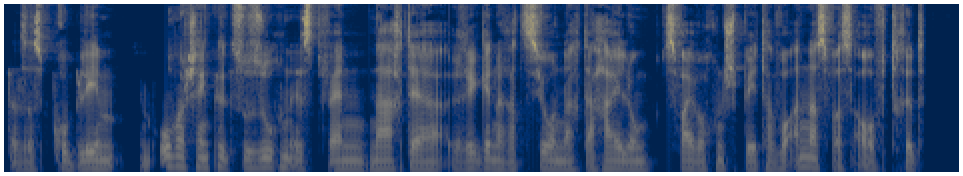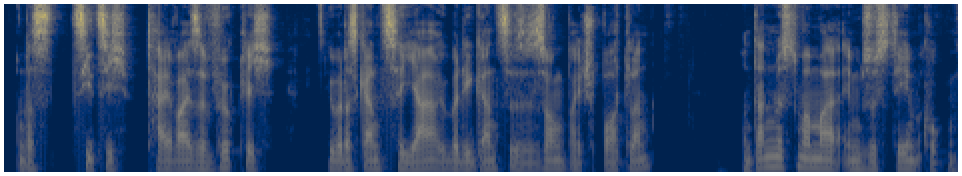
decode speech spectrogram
dass das Problem im Oberschenkel zu suchen ist, wenn nach der Regeneration, nach der Heilung zwei Wochen später woanders was auftritt. Und das zieht sich teilweise wirklich über das ganze Jahr, über die ganze Saison bei Sportlern. Und dann müssen wir mal im System gucken.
